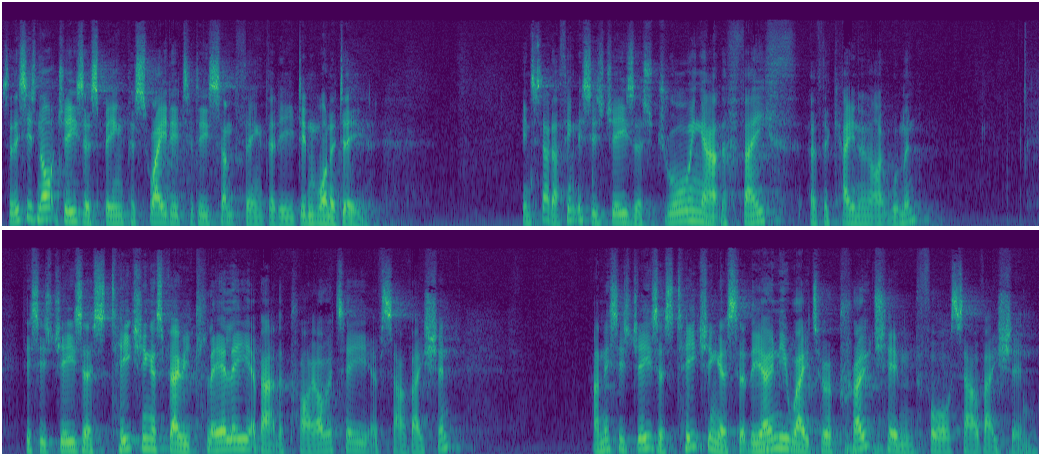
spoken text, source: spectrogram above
So, this is not Jesus being persuaded to do something that he didn't want to do. Instead, I think this is Jesus drawing out the faith of the Canaanite woman this is Jesus teaching us very clearly about the priority of salvation. And this is Jesus teaching us that the only way to approach Him for salvation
